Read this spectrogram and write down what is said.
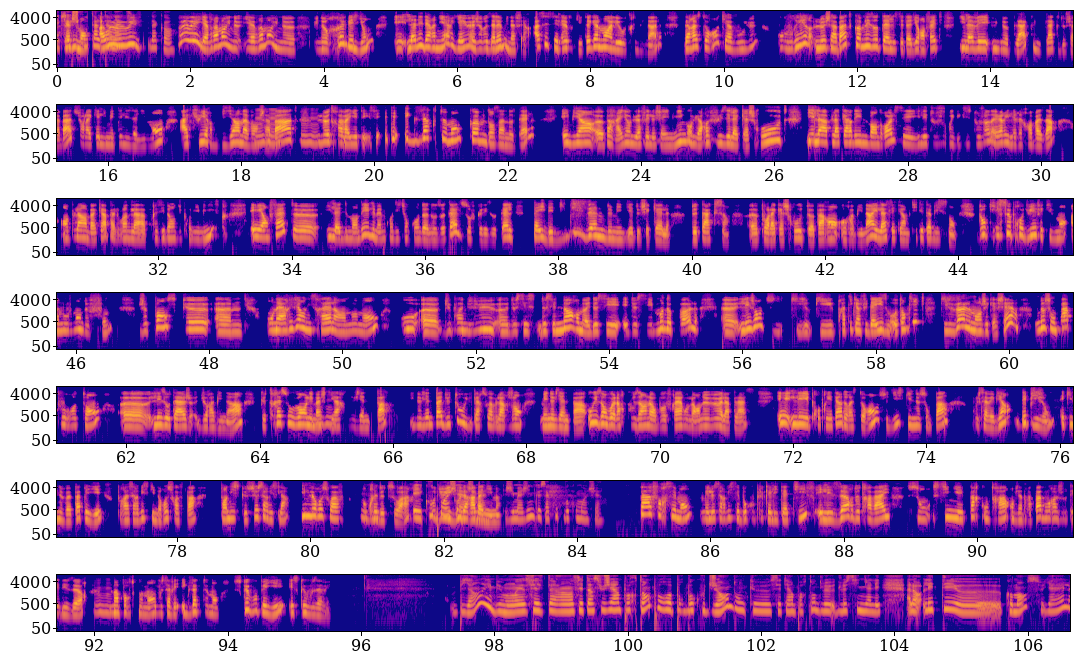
cache-routes alternatives. D'accord. Oui, oui, il y a vraiment une, il y a vraiment une, une rébellion. Et l'année dernière, il y a eu à Jérusalem une affaire assez célèbre qui est également allée au tribunal d'un restaurant qui a voulu ouvrir le Shabbat comme les hôtels. C'est-à-dire, en fait, il avait une plaque, une plaque de Shabbat sur laquelle il mettait les aliments à cuire bien avant mhm, Shabbat. Mhm. Le travail était, c'était exactement comme dans un hôtel. Eh bien, euh, pareil, on lui a fait le shaming, on lui a refusé la cache-route, il a placardé une banderole, c'est, il est toujours, il existe toujours d'ailleurs, il est Rechovaza, en plein Baka, pas loin de la présidence du Premier ministre. Et en fait, euh, il a demandé les mêmes conditions qu'on donne aux hôtels, sauf que les hôtels payent des dizaines de milliers de shekels de taxes pour la cache-route par an au rabbinat. Et là, c'était un petit établissement. Donc, il se produit effectivement un mouvement de fond. Je pense que on est arrivé en Israël à un moment où, euh, du point de vue euh, de, ces, de, ces, normes et de ces, et de ces monopoles, euh, les gens qui, qui, qui, pratiquent un judaïsme authentique, qui veulent manger cachère, ne sont pas pour autant les otages du rabbinat, que très souvent les mashgiach mhm. ne viennent pas. Ils ne viennent pas du tout, ils perçoivent l'argent, mais ne viennent pas, ou ils envoient leur cousin, leur beau-frère ou leur neveu à la place. Et les propriétaires de restaurants se disent qu'ils ne sont pas, vous le savez bien, des pigeons et qu'ils ne veulent pas payer pour un service qu'ils ne reçoivent pas, tandis que ce service-là, ils le reçoivent auprès mhm. de Tsoar ou du Igoud Arabanim. J'imagine que ça coûte beaucoup moins cher. Pas forcément, mais le service est beaucoup plus qualitatif et les heures de travail sont signées par contrat. On ne viendra pas vous rajouter des heures mhm. n'importe comment. Vous savez exactement ce que vous payez et ce que vous avez. Bien, et bien c'est un, un sujet important pour, pour beaucoup de gens, donc euh, c'était important de le, de le, signaler. Alors l'été euh, commence, Yael,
